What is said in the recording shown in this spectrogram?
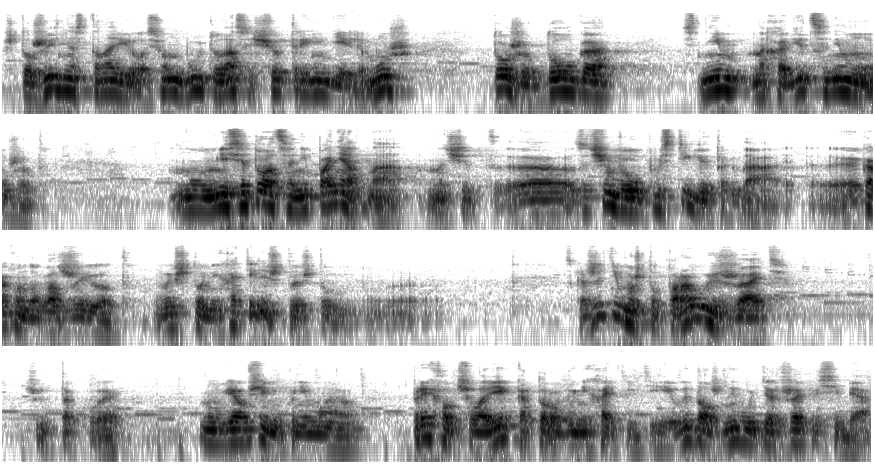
что жизнь остановилась. Он будет у нас еще три недели. Муж тоже долго с ним находиться не может. Ну, мне ситуация непонятна. Значит, э, зачем вы упустили тогда? Э, как он у вас живет? Вы что, не хотели, что что... Э, скажите ему, что пора уезжать. Что это такое? Ну, я вообще не понимаю приехал человек, которого вы не хотите, и вы должны его держать у себя.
